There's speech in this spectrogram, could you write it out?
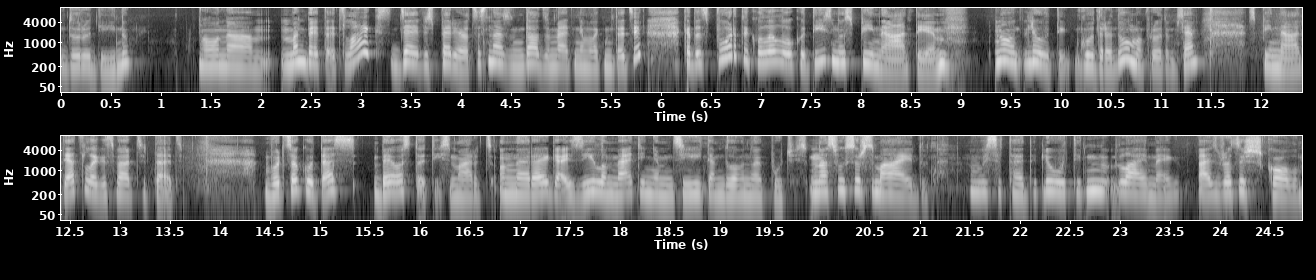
duru dīnu. Un um, man bija tāds laiks, dzīves periods, es nezinu, daudzam mētņiem laikam tāds ir, kad es portiku lielāku tīsnu spinātiem. nu, ļoti gudra doma, protams, ja? spināti, atslēgas vārds ir tāds. Var sakot, tas bija 8. marts, un reigai zīlam mētiņam dzīvītam dovanoja pučis. Un es visur smaidu nu, visa tāda ļoti nu, laimīga. Aizbraucu uz skolu.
